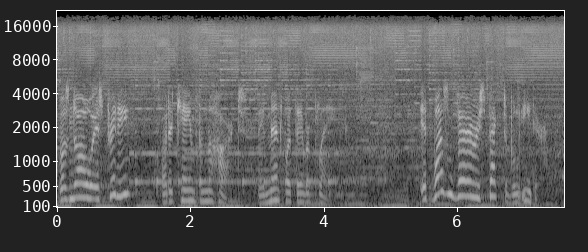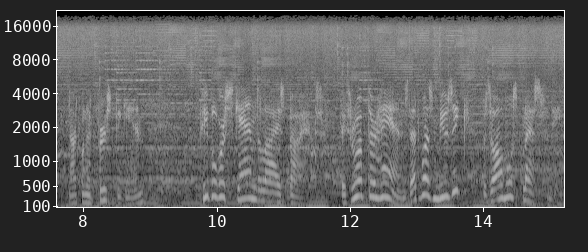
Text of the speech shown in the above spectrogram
It wasn't always pretty, but it came from the heart. They meant what they were playing. It wasn't very respectable either, not when it first began. People were scandalized by it. They threw up their hands. That wasn't music, it was almost blasphemy.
